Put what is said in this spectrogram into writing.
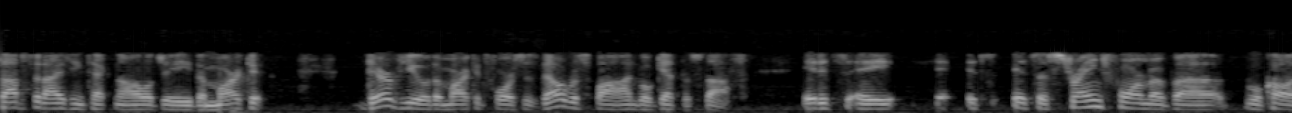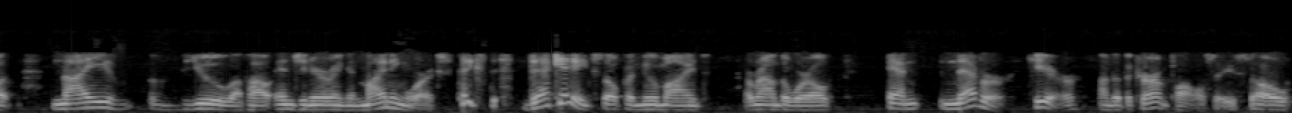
subsidizing technology, the market. Their view of the market forces, they'll respond. We'll get the stuff. It, it's a it's it's a strange form of uh, we'll call it naive view of how engineering and mining works. It takes decades to open new mines around the world, and never here under the current policy. So,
